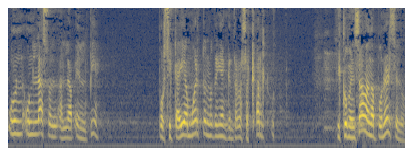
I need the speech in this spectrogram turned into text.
un, un lazo en el pie. Por si caía muerto no tenían que entrar a sacarlo. Y comenzaban a ponérselo.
